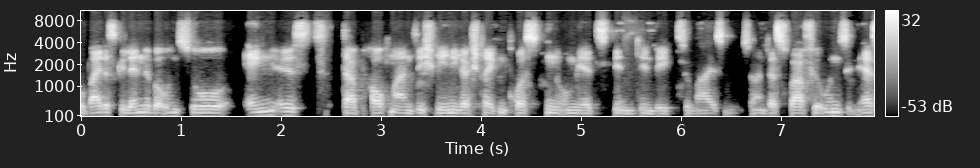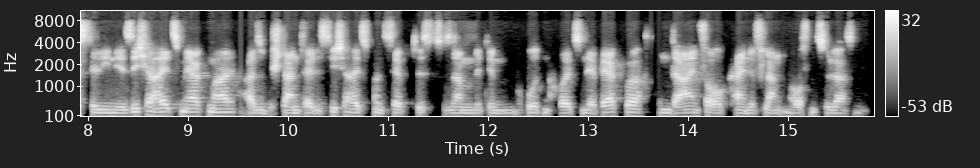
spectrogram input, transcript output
Wobei das Gelände bei uns so eng ist, da braucht man an sich weniger Streckenposten, um jetzt den, den Weg zu weisen. Sondern das war für uns in erster Linie Sicherheitsmerkmal, also Bestandteil des Sicherheitskonzeptes zusammen mit dem Roten Kreuz und der Bergwacht, um da einfach auch keine Flanken offen zu lassen.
